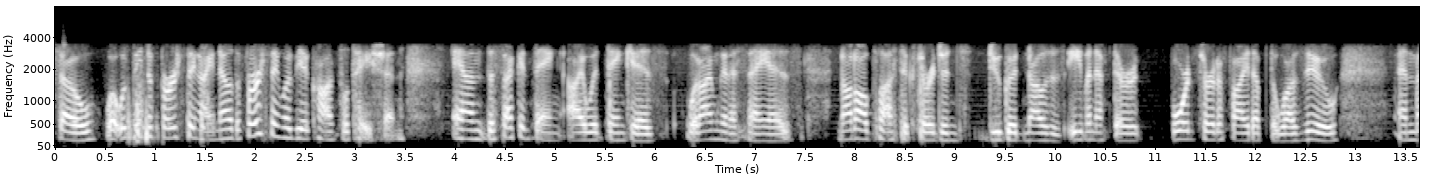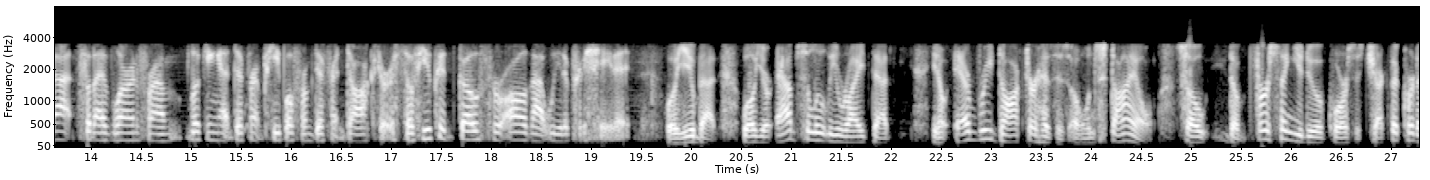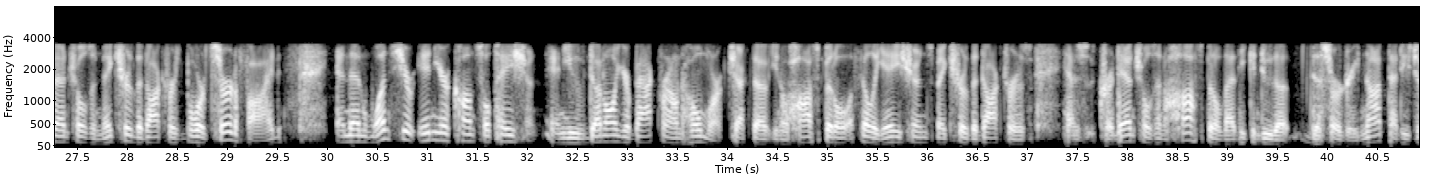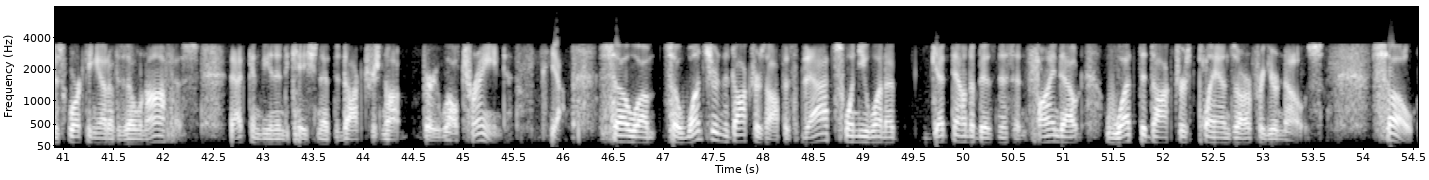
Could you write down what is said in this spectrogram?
So, what would be the first thing I know? The first thing would be a consultation. And the second thing I would think is what I'm going to say is not all plastic surgeons do good noses, even if they're board certified up the wazoo. And that's what I've learned from looking at different people from different doctors. So if you could go through all that, we'd appreciate it. Well, you bet. Well, you're absolutely right that you know every doctor has his own style. So the first thing you do, of course, is check the credentials and make sure the doctor is board certified. And then once you're in your consultation and you've done all your background homework, check the you know hospital affiliations, make sure the doctor has, has credentials in a hospital that he can do the the surgery, not that he's just working out of his own office. That can be an indication that the doctor's not very well trained. Yeah. So um, so once you're in the doctor's office, that's when you want to get down to business and find out what the doctor's plans are for your nose. So,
